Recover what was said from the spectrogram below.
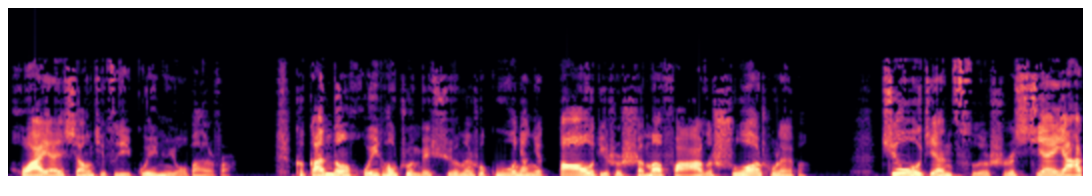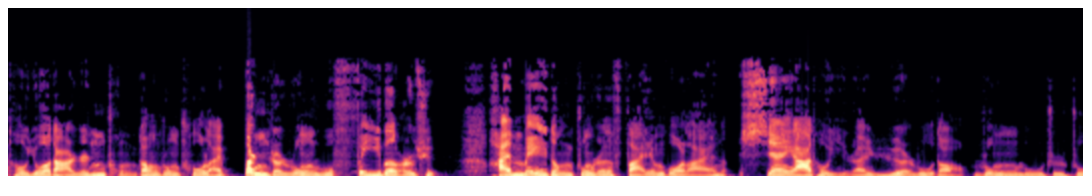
华严想起自己闺女有办法。可赶等回头准备询问说：“姑娘，你到底是什么法子？说出来吧。”就见此时仙丫头由打人宠当中出来，奔着熔炉飞奔而去。还没等众人反应过来呢，仙丫头已然跃入到熔炉之中。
